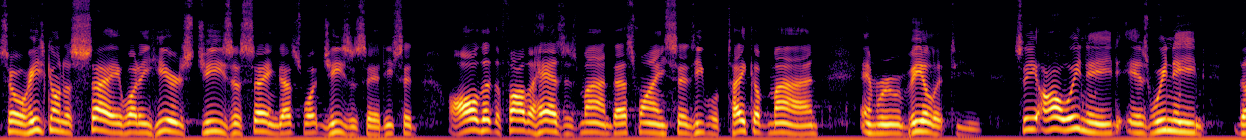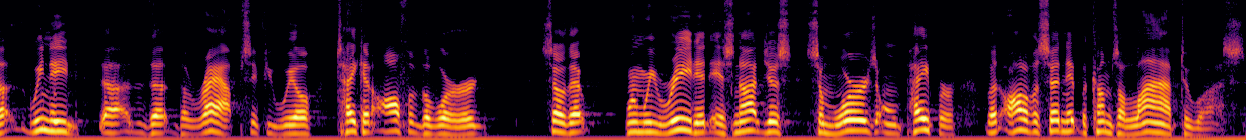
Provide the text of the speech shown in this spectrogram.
So he's going to say what he hears Jesus saying. That's what Jesus said. He said, All that the Father has is mine. That's why he says he will take of mine and reveal it to you. See, all we need is we need the we need uh, the the wraps, if you will, taken off of the word, so that when we read it, it's not just some words on paper, but all of a sudden it becomes alive to us.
